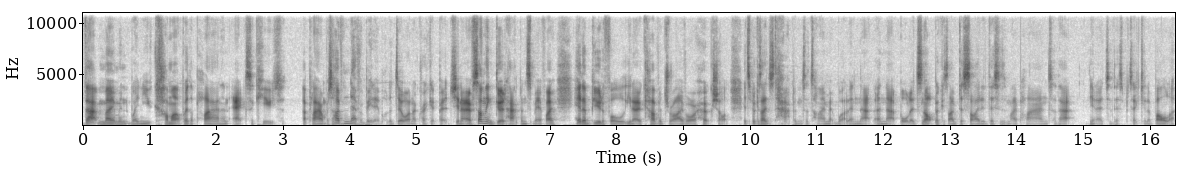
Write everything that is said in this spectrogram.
that moment when you come up with a plan and execute a plan which I've never been able to do on a cricket pitch. You know, if something good happens to me, if I hit a beautiful, you know, cover drive or a hook shot, it's because I just happened to time it well in that in that ball. It's not because I've decided this is my plan to that you know to this particular bowler.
